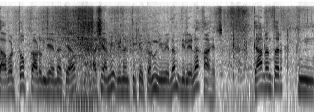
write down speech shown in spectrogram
ताबडतोब काढून घेण्यात यावं अशी आम्ही विनंती करून निवेदन दिलेलं आहेच त्यानंतर आंबड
